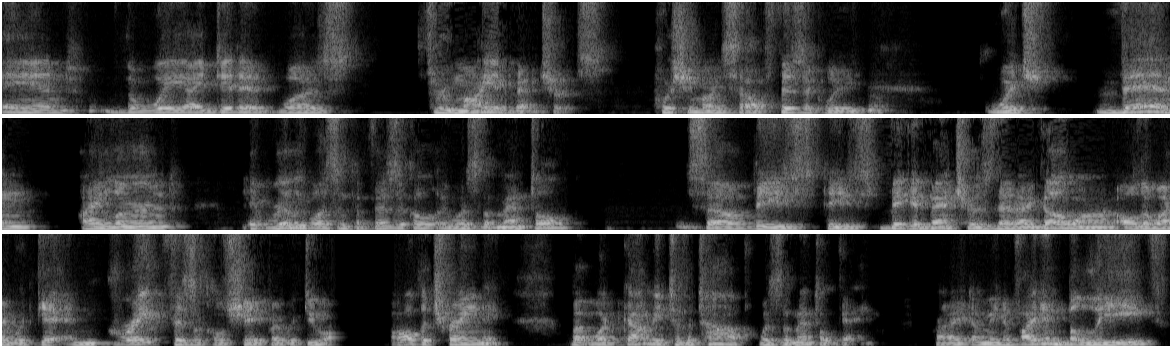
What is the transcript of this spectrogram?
and the way I did it was through my adventures, pushing myself physically, which then I learned it really wasn't the physical, it was the mental. So these these big adventures that I go on, although I would get in great physical shape, I would do all the training, but what got me to the top was the mental game, right? I mean, if I didn't believe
